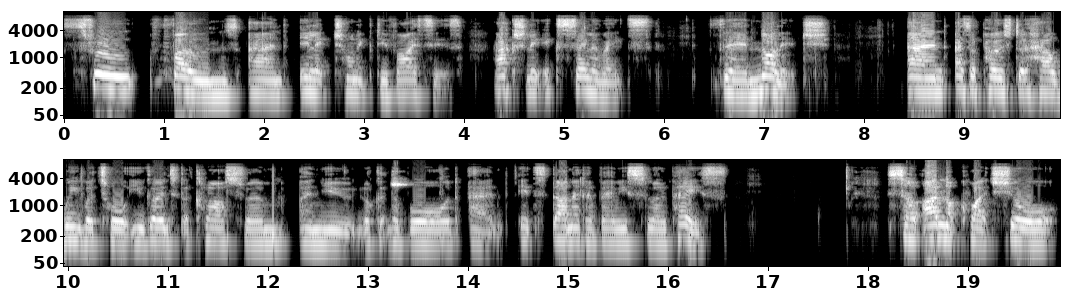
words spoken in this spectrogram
through phones and electronic devices actually accelerates their knowledge and as opposed to how we were taught, you go into the classroom and you look at the board, and it's done at a very slow pace. So I'm not quite sure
